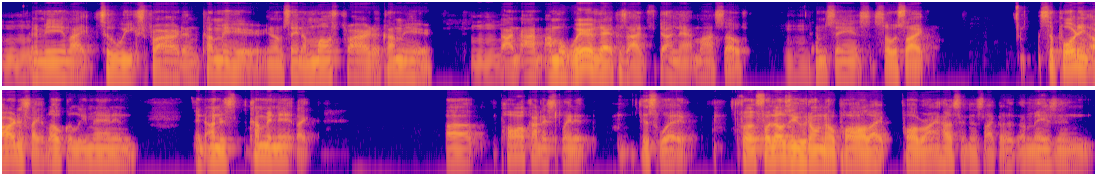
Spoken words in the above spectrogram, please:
You know what I mean? Like two weeks prior to coming here, you know what I'm saying? A month prior to coming here. Mhm. I, I'm, I'm aware of that because I've done that myself. Mhm. You know what I'm saying? So it's like supporting artists like locally, man, and and under, coming in like uh Paul kind of explained it this way. For for those of you who don't know Paul, like Paul Ryan Hudson is like an amazing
